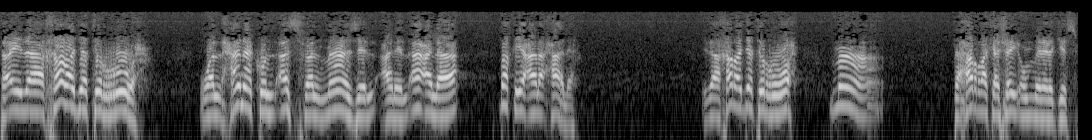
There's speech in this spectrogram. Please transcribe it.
فإذا خرجت الروح والحنك الأسفل نازل عن الأعلى بقي على حاله. إذا خرجت الروح ما تحرك شيء من الجسم.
